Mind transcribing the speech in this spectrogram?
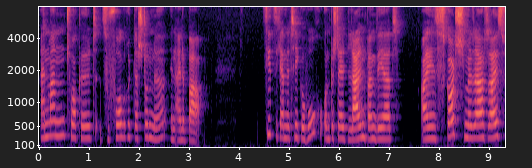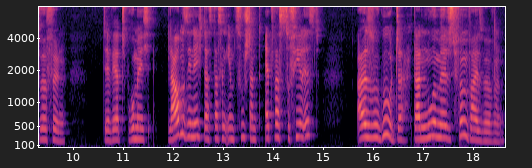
Ein Mann torkelt zu vorgerückter Stunde in eine Bar, zieht sich an der Theke hoch und bestellt lallend beim Wert ein Scotch mit acht Eiswürfeln. Der Wert brummig, glauben Sie nicht, dass das in Ihrem Zustand etwas zu viel ist? Also gut, dann nur mit fünf Eiswürfeln.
